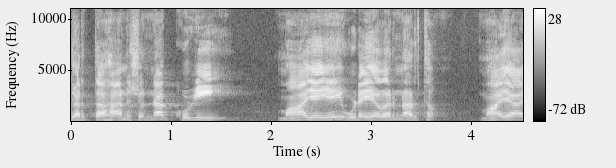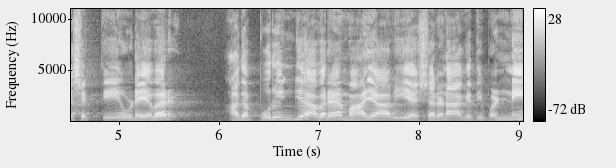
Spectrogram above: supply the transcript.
கர்த்தகான்னு சொன்னால் குழி மாயையை உடையவர்னு அர்த்தம். மாயாசக்தியை உடையவர். அதை புரிஞ்சு அவரை மாயாவிய சரணாகதி பண்ணி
